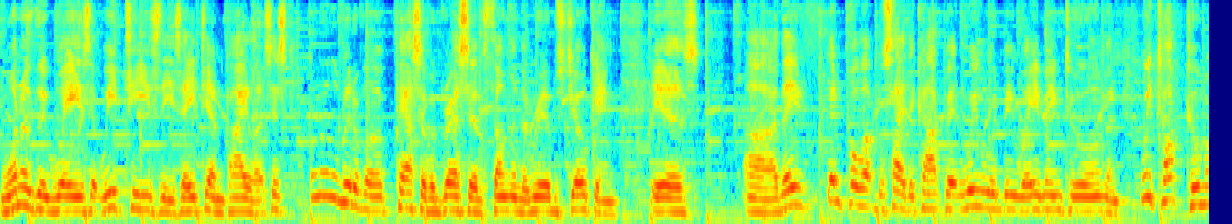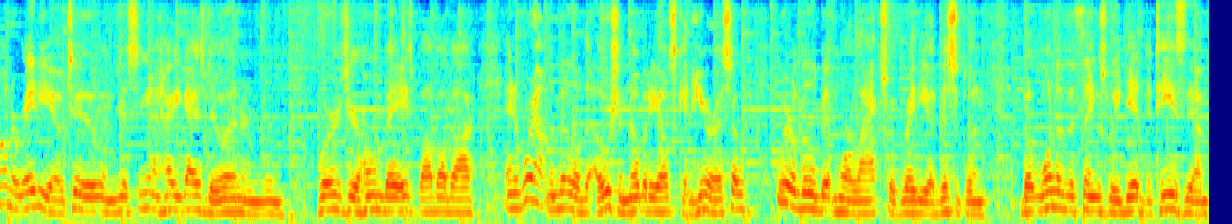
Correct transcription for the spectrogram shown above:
One of the ways that we tease these A 10 pilots is a little bit of a passive aggressive thumb in the ribs joking is uh, they, they'd pull up beside the cockpit and we would be waving to them and we'd talk to them on the radio too and just, you know, how you guys doing and, and where's your home base, blah, blah, blah. And we're out in the middle of the ocean, nobody else can hear us, so we're a little bit more lax with radio discipline. But one of the things we did to tease them,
